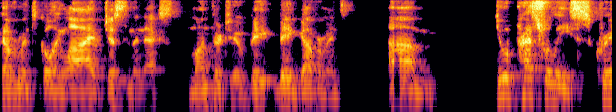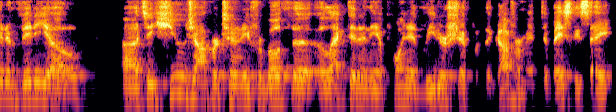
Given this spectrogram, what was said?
governments going live just in the next month or two. Big, big governments. Um, do a press release, create a video. Uh, it's a huge opportunity for both the elected and the appointed leadership of the government to basically say,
